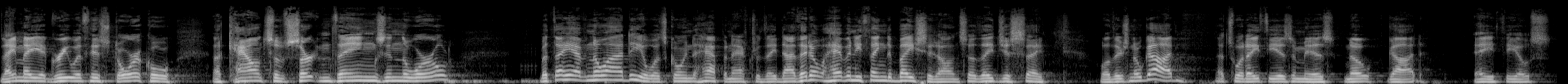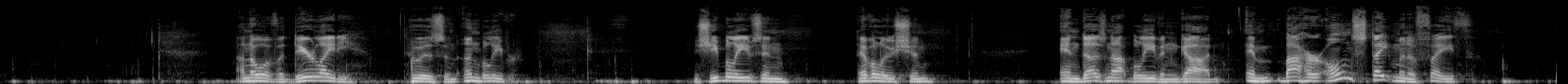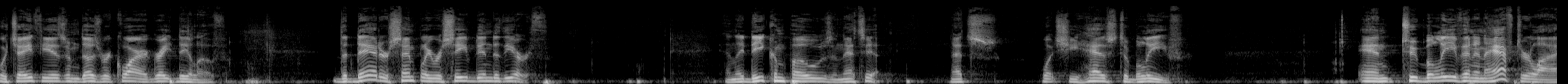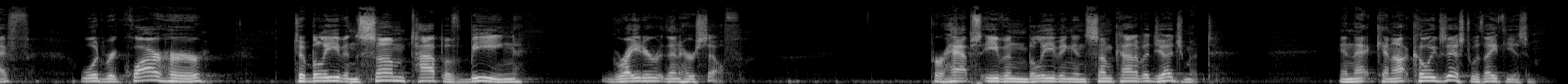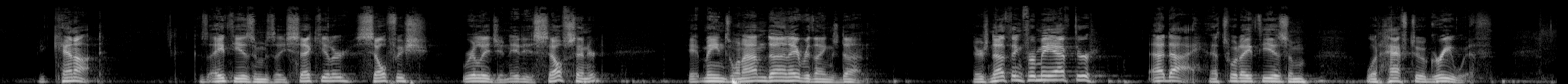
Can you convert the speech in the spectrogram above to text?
They may agree with historical accounts of certain things in the world, but they have no idea what's going to happen after they die. They don't have anything to base it on, so they just say, well, there's no God. That's what atheism is no God. Atheos. I know of a dear lady who is an unbeliever. And she believes in evolution and does not believe in God. And by her own statement of faith, which atheism does require a great deal of, the dead are simply received into the earth. And they decompose, and that's it. That's what she has to believe. And to believe in an afterlife would require her to believe in some type of being greater than herself. Perhaps even believing in some kind of a judgment. And that cannot coexist with atheism. It cannot. Because atheism is a secular, selfish religion. It is self centered. It means when I'm done, everything's done. There's nothing for me after I die. That's what atheism would have to agree with.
